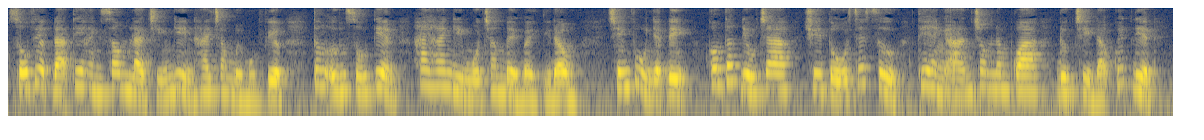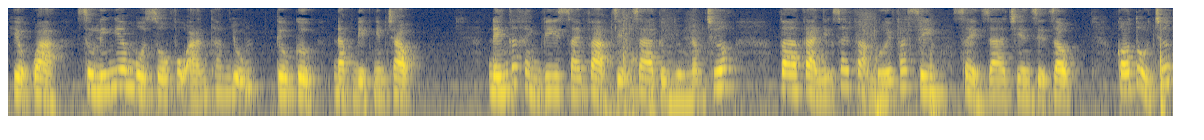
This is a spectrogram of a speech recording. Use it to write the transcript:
số việc đã thi hành xong là 9.211 việc, tương ứng số tiền 22.177 tỷ đồng. Chính phủ nhận định công tác điều tra, truy tố xét xử, thi hành án trong năm qua được chỉ đạo quyết liệt, hiệu quả, xử lý nghiêm một số vụ án tham nhũng, tiêu cực, đặc biệt nghiêm trọng. Đến các hành vi sai phạm diễn ra từ nhiều năm trước và cả những sai phạm mới phát sinh xảy ra trên diện rộng, có tổ chức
